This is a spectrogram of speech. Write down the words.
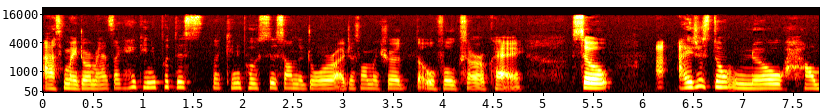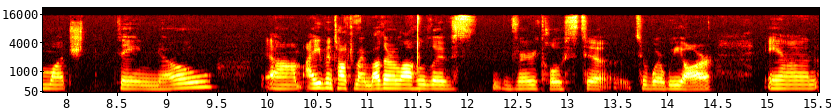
ask my doorman. It's like hey can you put this like can you post this on the door? I just want to make sure the old folks are okay. So I, I just don't know how much they know um, I even talked to my mother in law who lives very close to, to where we are. And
